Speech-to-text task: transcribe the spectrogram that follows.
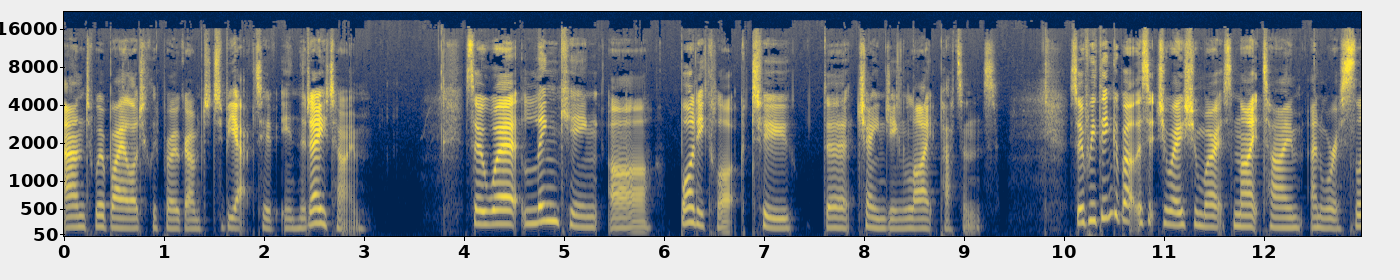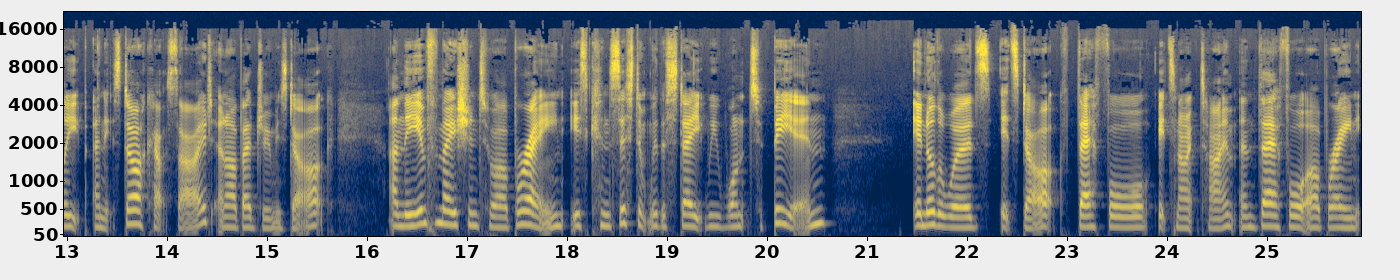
and we're biologically programmed to be active in the daytime. So we're linking our body clock to the changing light patterns. So, if we think about the situation where it's nighttime and we're asleep and it's dark outside and our bedroom is dark, and the information to our brain is consistent with the state we want to be in, in other words, it's dark, therefore it's nighttime, and therefore our brain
